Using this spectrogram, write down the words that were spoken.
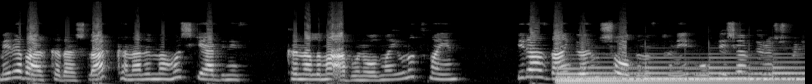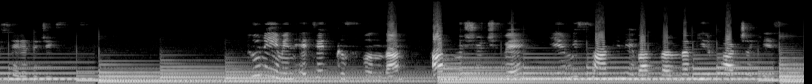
Merhaba arkadaşlar, kanalıma hoş geldiniz. Kanalıma abone olmayı unutmayın. Birazdan görmüş olduğunuz tuniğin muhteşem dönüşümünü seyredeceksiniz. Tuniğimin etek kısmından 63 ve 20 santim ebatlarında bir parça kestim.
